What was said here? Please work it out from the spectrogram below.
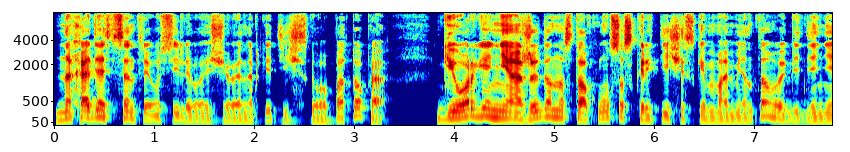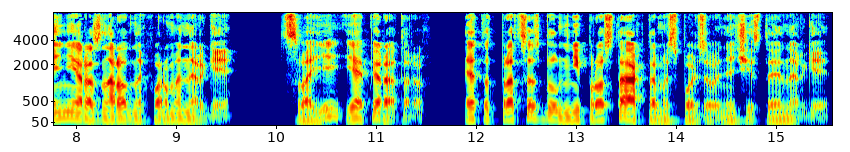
Находясь в центре усиливающего энергетического потока, Георгий неожиданно столкнулся с критическим моментом в объединении разнородных форм энергии, своей и операторов. Этот процесс был не просто актом использования чистой энергии,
